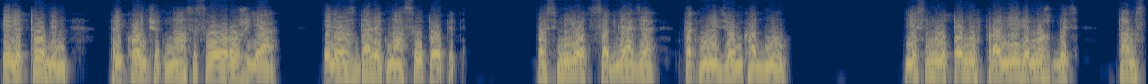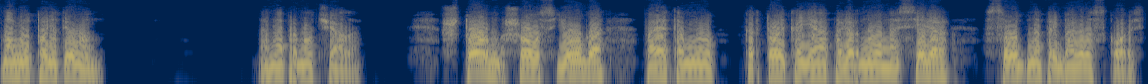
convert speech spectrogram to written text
Или Тобин прикончит нас из своего ружья, или раздавит нас и утопит. Посмеется, глядя, как мы идем ко дну. Если мы утонем в проливе, может быть, там с нами утонет и он. Она промолчала. Шторм шел с юга, поэтому, как только я повернул на север, судно прибавило скорость.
